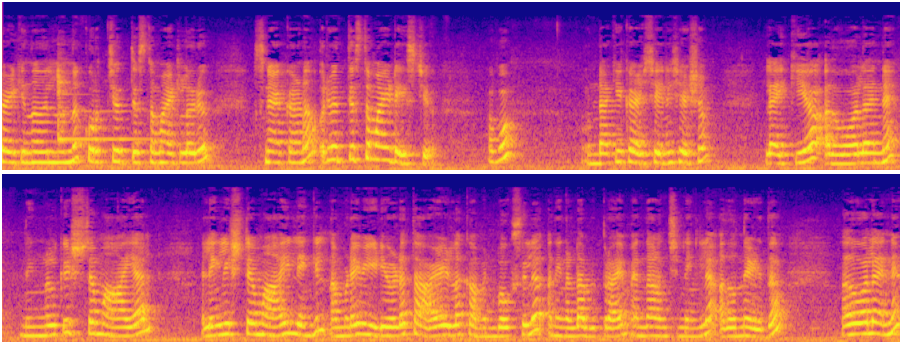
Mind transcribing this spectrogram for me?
കഴിക്കുന്നതിൽ നിന്ന് കുറച്ച് വ്യത്യസ്തമായിട്ടുള്ളൊരു സ്നാക്കാണ് ഒരു വ്യത്യസ്തമായ ടേസ്റ്റ് അപ്പോൾ ഉണ്ടാക്കി കഴിച്ചതിന് ശേഷം ലൈക്ക് ചെയ്യുക. അതുപോലെ തന്നെ നിങ്ങൾക്ക് ഇഷ്ടമായാൽ അല്ലെങ്കിൽ ഇഷ്ടമായില്ലെങ്കിൽ നമ്മുടെ വീഡിയോയുടെ താഴെയുള്ള കമന്റ് ബോക്സിൽ നിങ്ങളുടെ അഭിപ്രായം എന്താണെന്ന് വെച്ചിട്ടുണ്ടെങ്കിൽ അതൊന്ന് എഴുതുക. അതുപോലെ തന്നെ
